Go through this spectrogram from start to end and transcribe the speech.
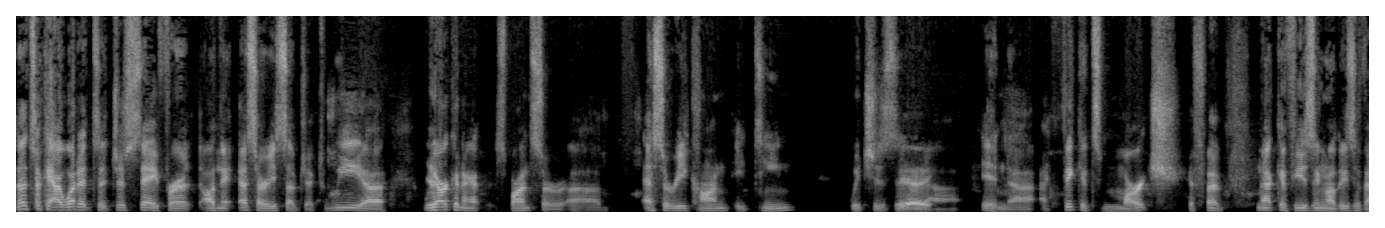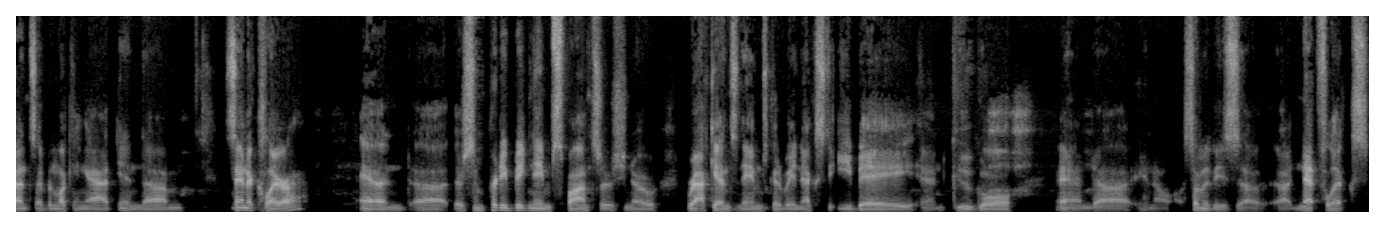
That's okay. I wanted to just say for on the SRE subject, we uh, we are going to sponsor uh, SRE Con 18, which is in, yeah. uh, in uh, I think it's March. If I'm not confusing all these events I've been looking at in um, Santa Clara, and uh, there's some pretty big name sponsors. You know, RackN's name is going to be next to eBay and Google and uh, you know some of these uh, uh, Netflix.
